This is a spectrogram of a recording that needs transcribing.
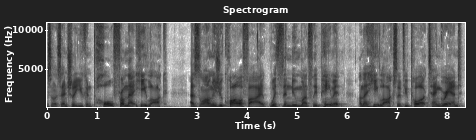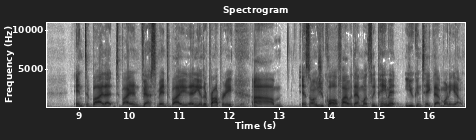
So essentially, you can pull from that HELOC as long as you qualify with the new monthly payment on that HELOC. So if you pull out ten grand and to buy that, to buy an investment, to buy any other property, um, as long as you qualify with that monthly payment, you can take that money out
